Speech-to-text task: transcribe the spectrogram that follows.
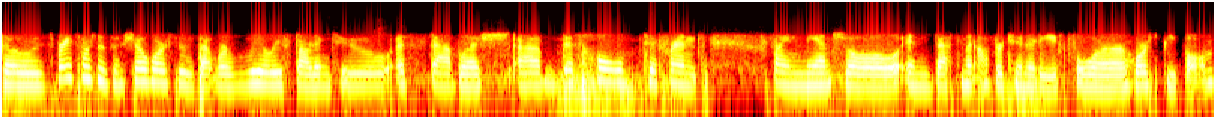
those racehorses and show horses that were really starting to establish um, this whole different financial investment opportunity for horse people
